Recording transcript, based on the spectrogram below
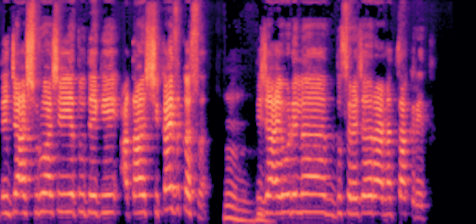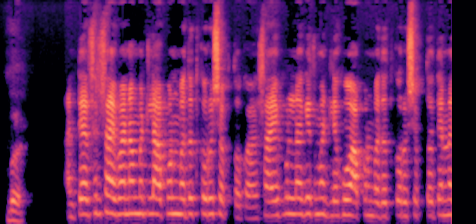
त्यांचे अश्रू असे येत होते की आता शिकायचं कसं. तिच्या आई वडील दुसऱ्याच्या रानात चाकरेत. आणि त्यासाठी साहेबांना म्हटलं आपण मदत करू शकतो का? साहेब लगेच म्हटले हो आपण मदत करू शकतो. त्यांना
